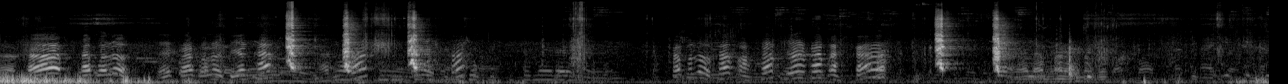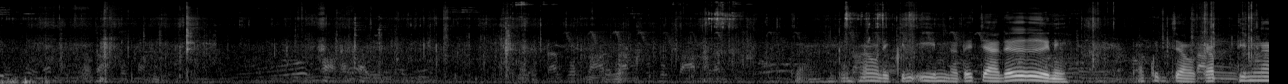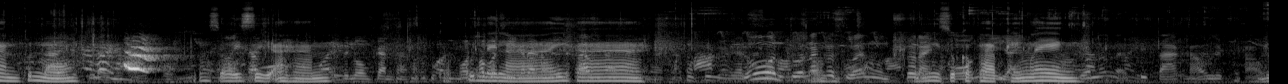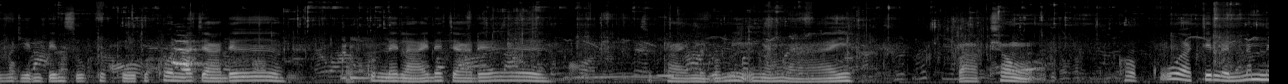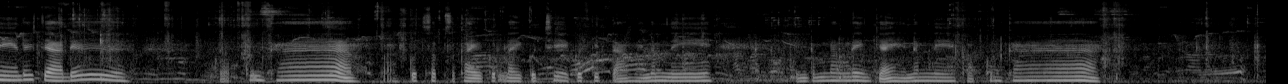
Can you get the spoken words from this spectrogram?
อะครับครับกันเลยเอ๊ะ ครับกันเลยเสียงครับ ครับครับครับกันเลยครับอะครับเสียงครับอะครับเฮาได้กินอิ่มแล้วได้จ้าเด้อนี่เอาคุณเจ้ากับทีมงานคุณหมอ มาซอยซื้ออาหารไปรวมกันครับขอบคุณหลายๆค่ะนู่นตัวนั้นก็สวยนู่นตัวไหนมีสุขภาพแข็งแรงตัวนั้นแหละที่ตาขาวลึกขาวดูเย็นเป็นสุขทุกผู้ทุกคนนะจ้าเด้อขอบคุณหลายๆนะจ้าเด้อสุดท้ายนี่บ่มีอีหยังหลายฝากช่องขอบครัวจิเหลินน้ำเนเด้อจ้าเด้อ ขอบคุณค่ะ ฝากกด subscribe กดไลค์ กดแชร์ กดติดตามให้น้ำเนเป็นกำลังแรงใจให้น้ำเนขอบคุณค่ะ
